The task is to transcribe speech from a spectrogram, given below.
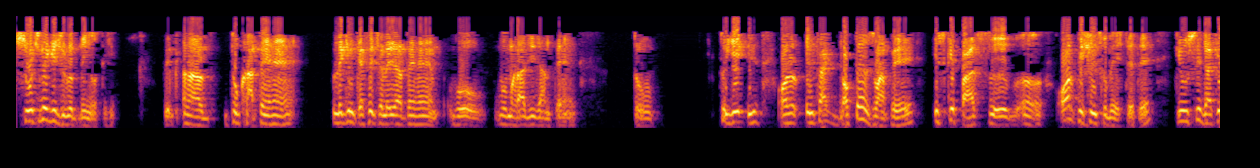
सोचने की ज़रूरत नहीं होती। दुख आते हैं, लेकिन कैसे चले जाते हैं, वो वो महाराज ही जानते हैं। तो तो ये, और इनफैक्ट डॉक्टर्स वहाँ पे इसके पास और पेशेंट्स को भेजते थे कि उससे जाके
